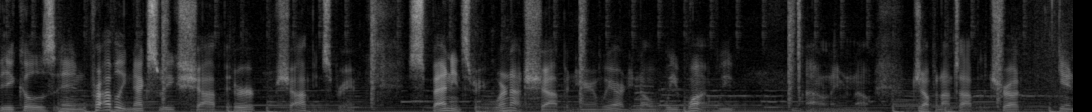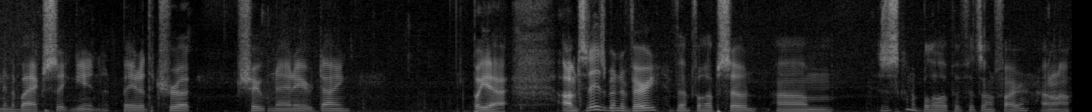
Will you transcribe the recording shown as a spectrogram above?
vehicles in probably next week's shop or shopping spree. Spending spree. We're not shopping here. We already know we want. We, I don't even know. Jumping on top of the truck, getting in the back seat, getting in the bed of the truck, shooting at everything. But yeah, um, today's been a very eventful episode. Um, is this gonna blow up if it's on fire? I don't know.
